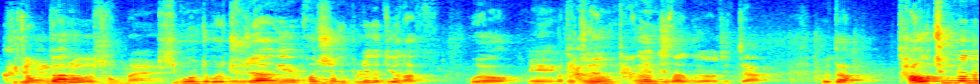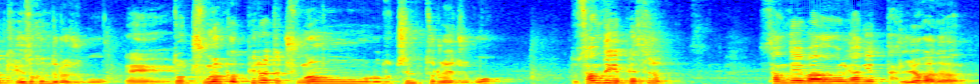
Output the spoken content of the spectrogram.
그 정도로 정말 기본적으로 예. 주장의 헌신적인 플레이가 뛰어났고요. 예, 그러니까 그렇죠. 당연 당연지사고요, 진짜. 그러다 좌우 측면을 계속 흔들어주고 예. 또 중앙까지 필요할 때 중앙으로도 침투를 해주고 또 상대에게 패스를 상대방을 향해 달려가는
